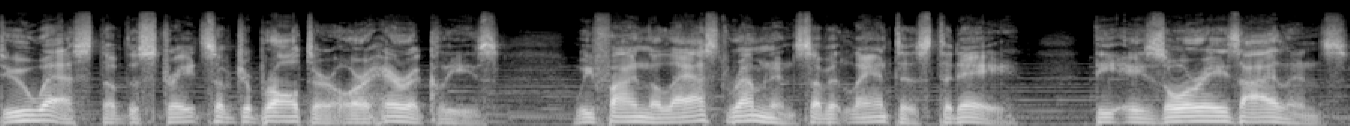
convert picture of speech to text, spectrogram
Due west of the Straits of Gibraltar or Heracles, we find the last remnants of Atlantis today, the Azores Islands,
